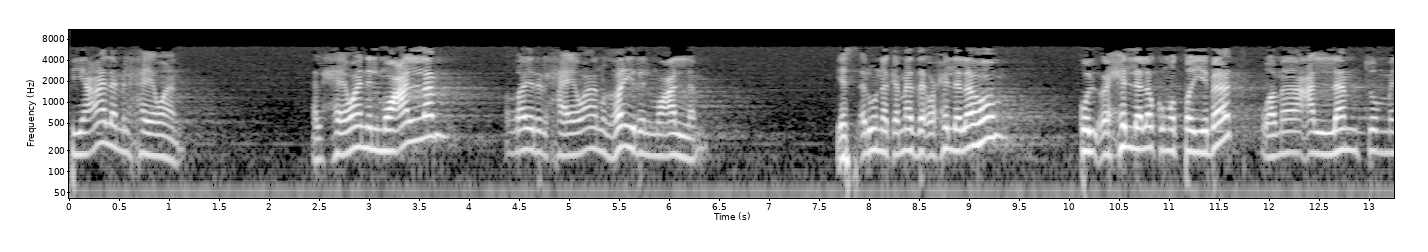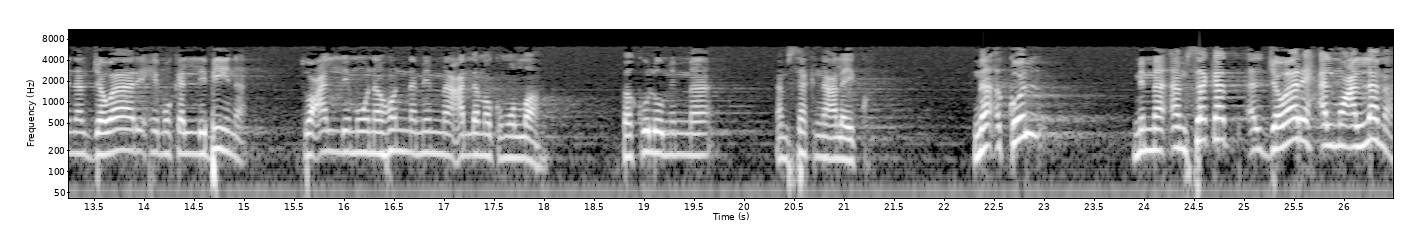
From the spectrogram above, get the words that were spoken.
في عالم الحيوان. الحيوان المعلم غير الحيوان غير المعلم. يسألونك ماذا أحل لهم؟ قل أحل لكم الطيبات وما علمتم من الجوارح مكلبين تعلمونهن مما علمكم الله. فكلوا مما أمسكنا عليكم. نأكل مما أمسكت الجوارح المعلمة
